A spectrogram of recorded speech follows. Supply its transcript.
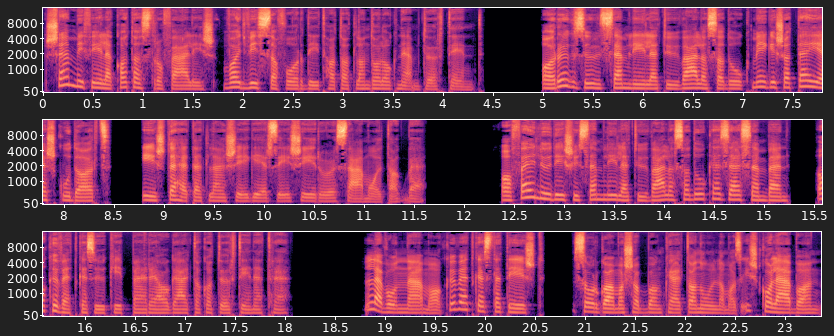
semmiféle katasztrofális vagy visszafordíthatatlan dolog nem történt. A rögzült szemléletű válaszadók mégis a teljes kudarc és tehetetlenség érzéséről számoltak be. A fejlődési szemléletű válaszadók ezzel szemben a következőképpen reagáltak a történetre. Levonnám a következtetést, szorgalmasabban kell tanulnom az iskolában,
